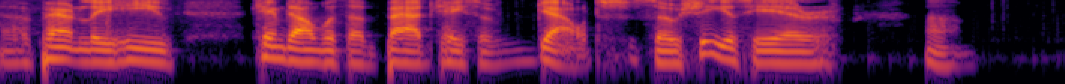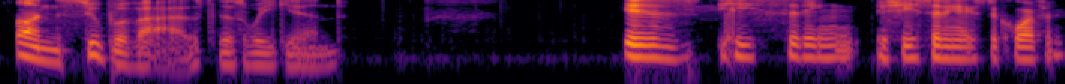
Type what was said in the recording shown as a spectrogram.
apparently he." came down with a bad case of gout, so she is here um, unsupervised this weekend. Is he sitting? Is she sitting next to Corvin?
